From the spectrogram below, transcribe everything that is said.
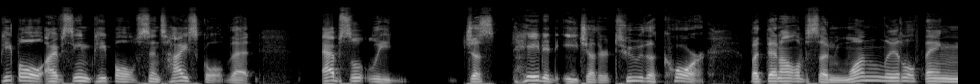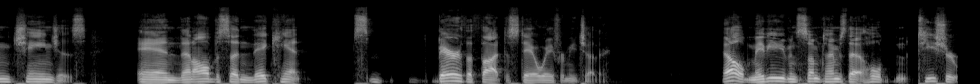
people. I've seen people since high school that absolutely just hated each other to the core, but then all of a sudden one little thing changes and then all of a sudden they can't bear the thought to stay away from each other. Hell, maybe even sometimes that whole T-shirt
